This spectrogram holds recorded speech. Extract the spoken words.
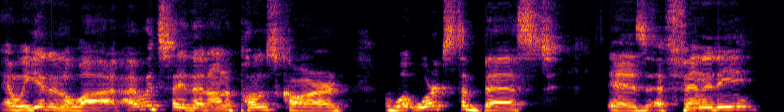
And we get it a lot. I would say that on a postcard, what works the best is affinity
